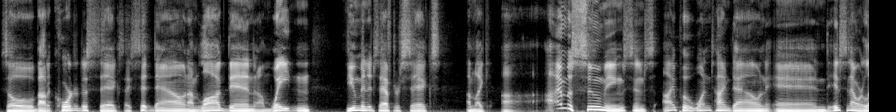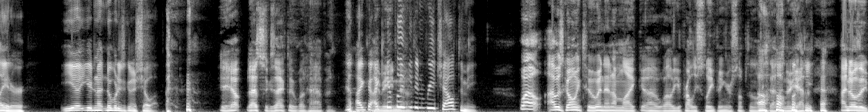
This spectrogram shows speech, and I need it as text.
So about a quarter to six, I sit down, I'm logged in, and I'm waiting. A few minutes after six, I'm like, uh, I'm assuming since I put one time down and it's an hour later, you, you're not nobody's going to show up. Yep. That's exactly what happened. I, I, can't mean, believe uh, you didn't reach out to me. Well, I was going to, and then I'm like, uh, well, you're probably sleeping or something like that. I know you had. A, yeah. I know the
